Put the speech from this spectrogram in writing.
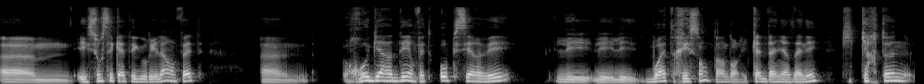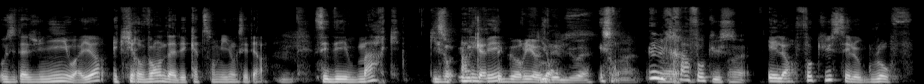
Euh, et sur ces catégories-là, en fait, euh, regardez, en fait, observez les, les, les boîtes récentes hein, dans les quatre dernières années qui cartonnent aux États-Unis ou ailleurs et qui revendent à des 400 millions, etc. Mm. C'est des marques qui Ils sont ont une arrivées, catégorie au ils ont- début, ouais. ils sont Ouais. ultra focus. Ouais. Et leur focus, c'est le growth.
